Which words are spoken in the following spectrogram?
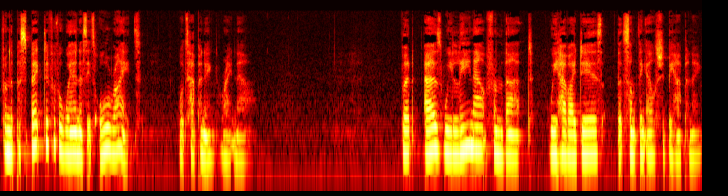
From the perspective of awareness, it's all right what's happening right now. But as we lean out from that, we have ideas that something else should be happening.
